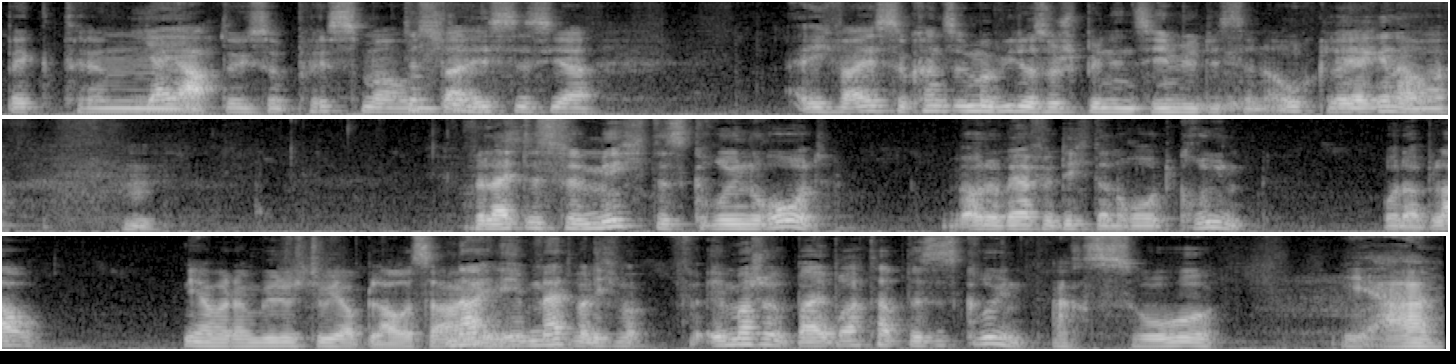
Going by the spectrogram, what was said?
Spektren Ja, ja. durch so Prisma und Das da stimmt. ist es ja. Ich weiß, du kannst immer wieder so spinnen, sehen wir das dann auch gleich. Ja, genau. aber Vielleicht ist für mich das Grün-Rot. Oder wäre für dich dann Rot-Grün? Oder Blau? Ja, aber dann würdest du ja blau sagen. Nein, eben nicht, weil ich immer schon beibracht habe, das ist grün. Ach so. Ja.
